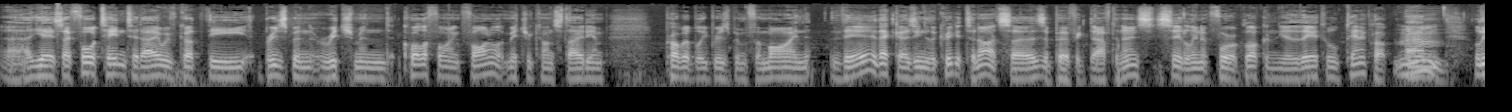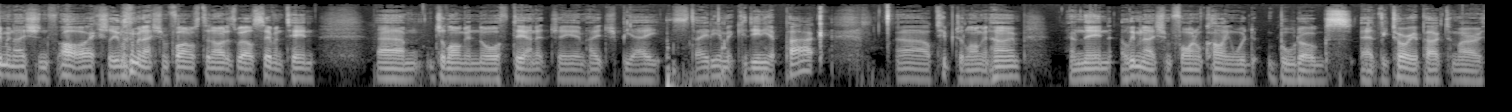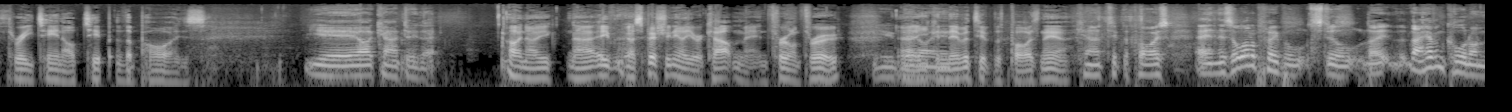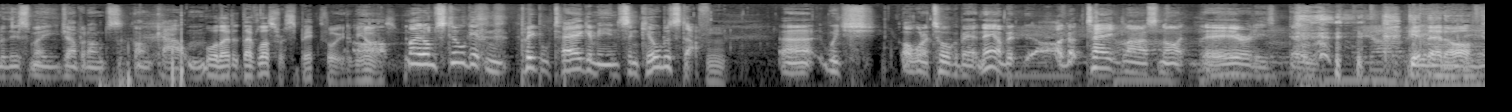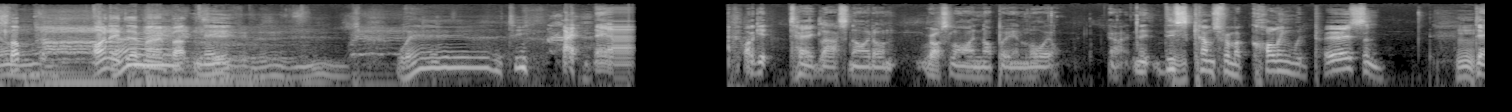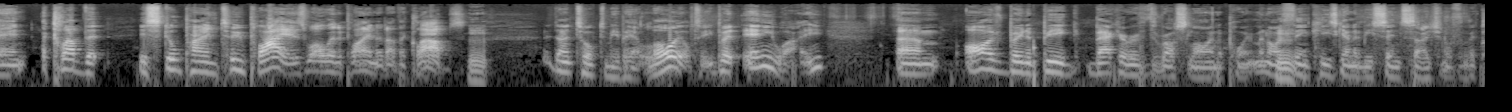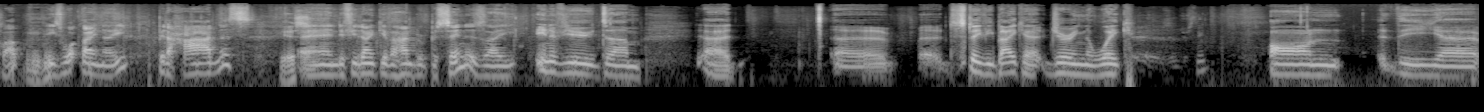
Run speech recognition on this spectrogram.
Uh, yeah, so 4.10 today, we've got the Brisbane-Richmond qualifying final at Metricon Stadium. Probably Brisbane for mine there. That goes into the cricket tonight, so it's a perfect afternoon. Settle in at 4 o'clock and you're there till 10 o'clock. Um, elimination, oh, actually, elimination finals tonight as well, 7.10. Um, Geelong and North down at GMHBA Stadium at Kardinia Park. Uh, I'll tip Geelong at home. And then elimination final Collingwood Bulldogs at Victoria Park tomorrow, 3.10. I'll tip the Pies. Yeah, I can't do that. I know, you, no, even, especially now you're a Carlton man through and through. You Uh, you can am. never tip the Pies now. Can't tip the pies. And there's a lot of people still they they haven't caught on to this. Me jumping on on Carlton. Well, they, they've lost respect for you, to be Oh, honest. mate, I'm still getting people tagging me in St Kilda stuff, uh, which I want to talk about now. But I got tagged last night. There it is. Get that off. Stop. I need to have my own buttons here. Where now, I get tagged last night on Ross Lyon not being loyal. Uh, this comes from a Collingwood person, Dan, a club that is still paying two players while they're playing at other clubs. Don't talk to me about loyalty, but anyway, um, I've been a big backer of the Ross Lyon appointment. I think he's going to be sensational for the club. He's what they need, a bit of hardness. Yes. And if you don't give 100%, as they interviewed um, uh, uh, uh, Stevie Baker during the week on the uh,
